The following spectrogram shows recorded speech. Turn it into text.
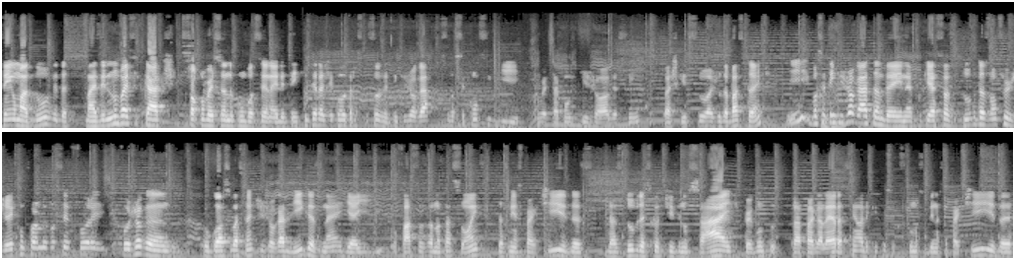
tem uma dúvida, mas ele não vai ficar só conversando com você, né? Ele tem que interagir com outras pessoas, ele tem que jogar. Se você conseguir conversar com o que joga, assim, eu acho que isso ajuda bastante. E você tem que jogar também, né? Porque essas dúvidas vão surgir conforme você for, for jogando. Eu gosto bastante de jogar ligas, né? E aí eu faço as anotações das minhas partidas, das dúvidas que eu tive no site, pergunto pra, pra galera assim, olha, o que você costuma subir nessa partida?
